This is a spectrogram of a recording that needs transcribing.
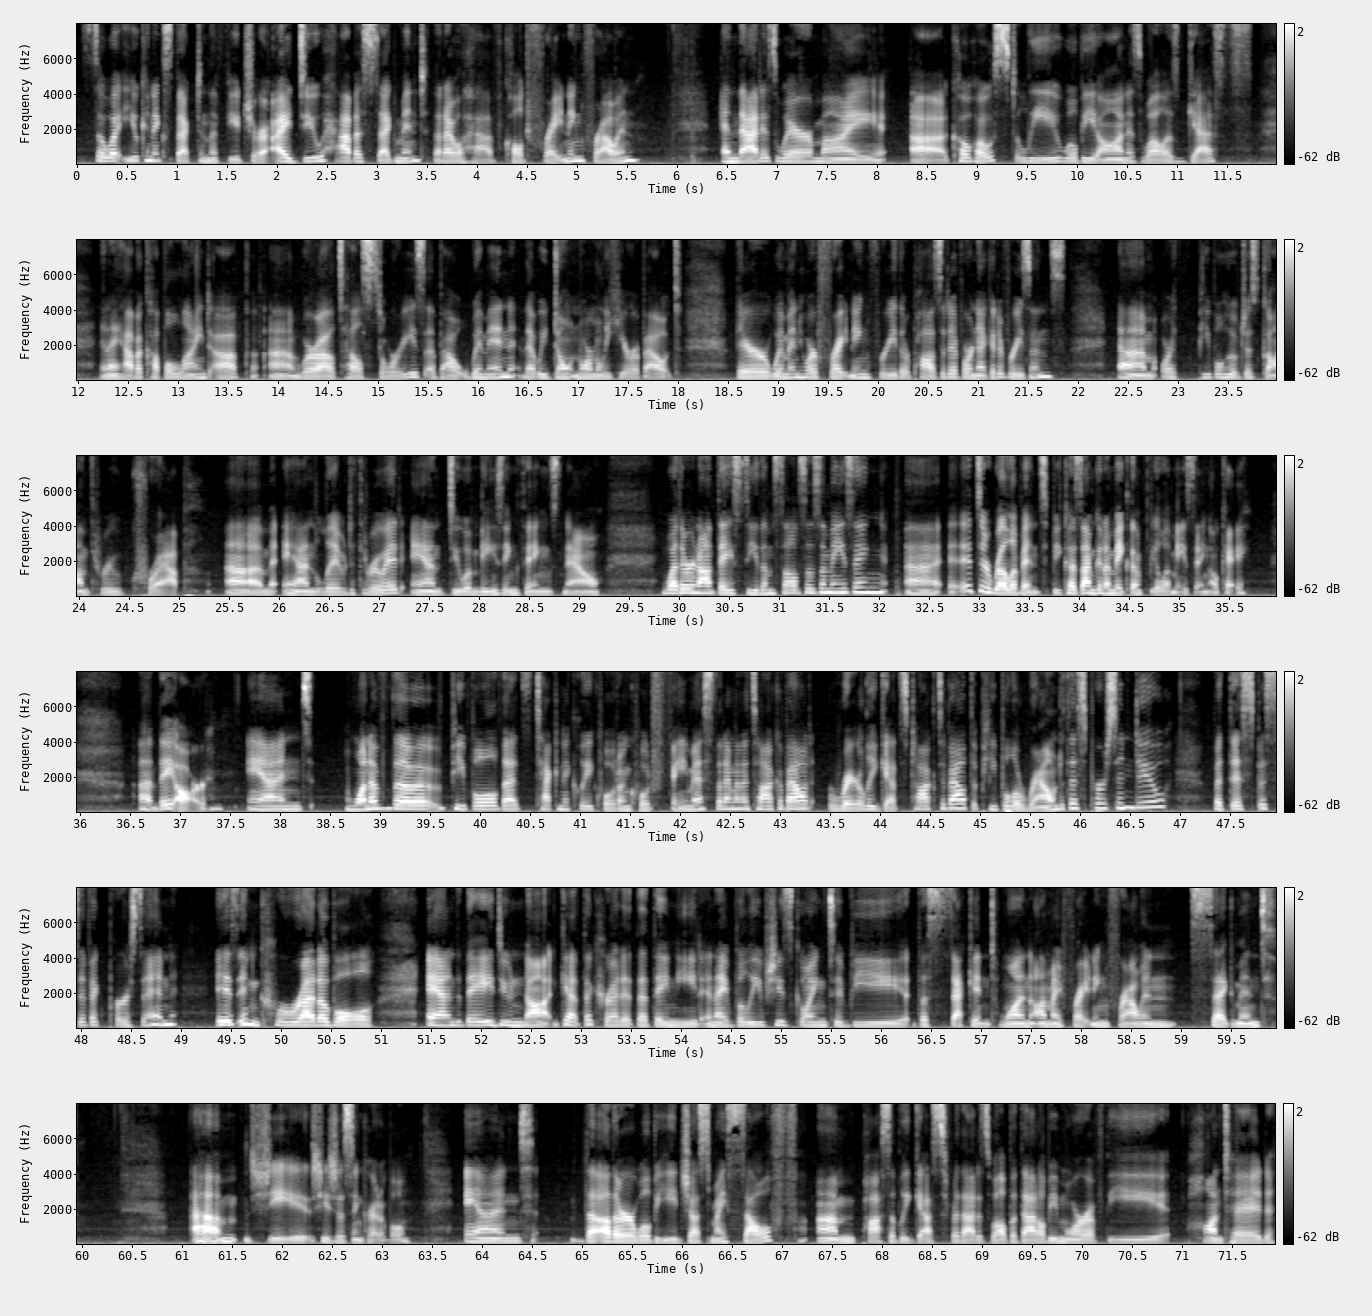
so, what you can expect in the future, I do have a segment that I will have called Frightening Frauen, and that is where my uh, co host Lee will be on as well as guests. And I have a couple lined up um, where I'll tell stories about women that we don't normally hear about. They're women who are frightening for either positive or negative reasons, um, or people who have just gone through crap um, and lived through it and do amazing things now. Whether or not they see themselves as amazing, uh, it's irrelevant because I'm going to make them feel amazing, okay? Uh, they are. And one of the people that's technically quote unquote famous that I'm going to talk about rarely gets talked about. The people around this person do, but this specific person is incredible and they do not get the credit that they need. And I believe she's going to be the second one on my Frightening Frauen segment. Um, she she's just incredible. And the other will be just myself, um, possibly guests for that as well, but that'll be more of the haunted,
